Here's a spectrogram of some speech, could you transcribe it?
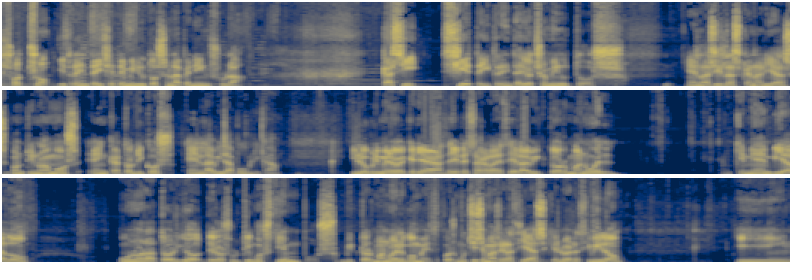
las 8 y 37 minutos en la península, casi 7 y 38 minutos en las Islas Canarias, continuamos en Católicos en la Vida Pública. Y lo primero que quería hacer es agradecer a Víctor Manuel, que me ha enviado un oratorio de los últimos tiempos. Víctor Manuel Gómez, pues muchísimas gracias, que lo he recibido y,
